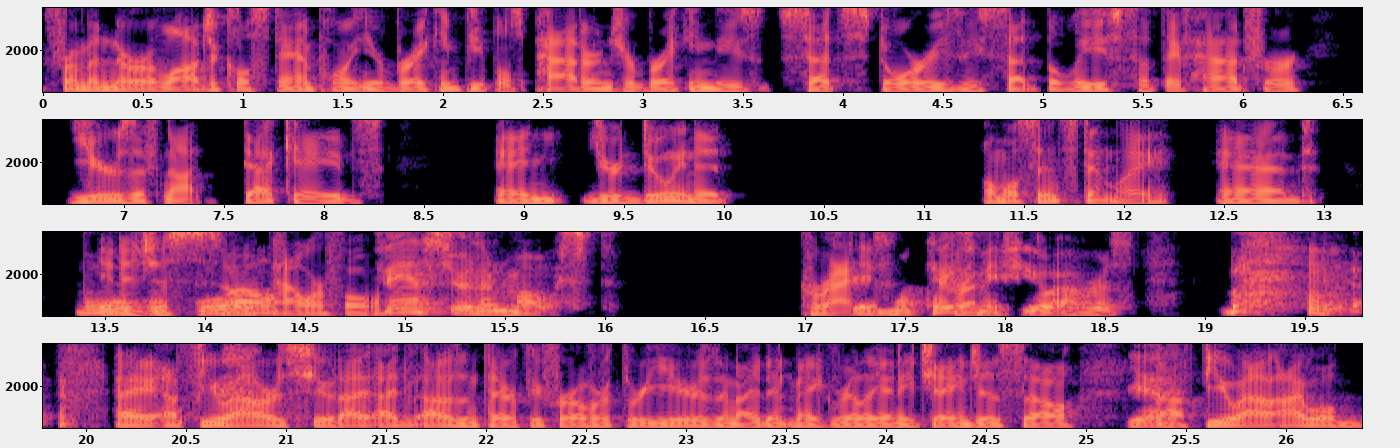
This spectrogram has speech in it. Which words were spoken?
from a neurological standpoint, you're breaking people's patterns. You're breaking these set stories, these set beliefs that they've had for years, if not decades, and you're doing it almost instantly. And it is just so well, powerful. Faster than most. Correct. It takes Correct. me a few hours. hey, a few hours. Shoot, I, I, I was in therapy for over three years and I didn't make really any changes. So yeah, a few. Hours I will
